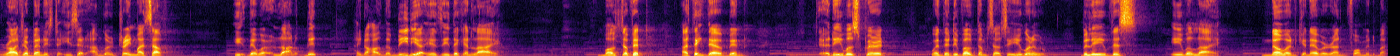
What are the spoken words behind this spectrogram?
Roger Bannister, he said, I'm going to train myself. He, there were a lot of bit, you know how the media is, they can lie. Most of it I think there have been an evil spirit when they devote themselves to you're going to believe this evil lie. No one can ever run minute mile.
